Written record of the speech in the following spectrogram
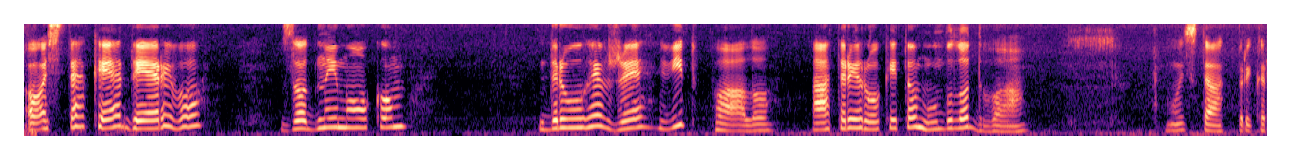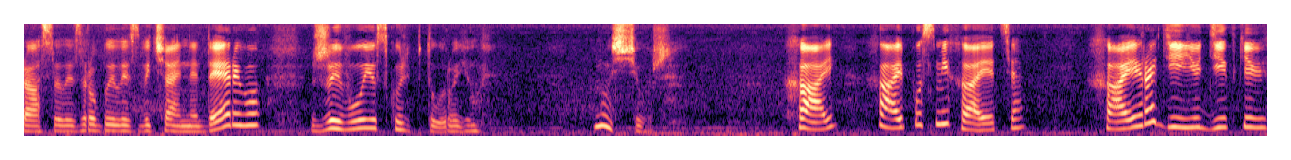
Ось таке дерево з одним оком. Друге вже відпало, а три роки тому було два. Ось так прикрасили, зробили звичайне дерево живою скульптурою. Ну що ж, хай, хай посміхається, хай радіють дітки,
